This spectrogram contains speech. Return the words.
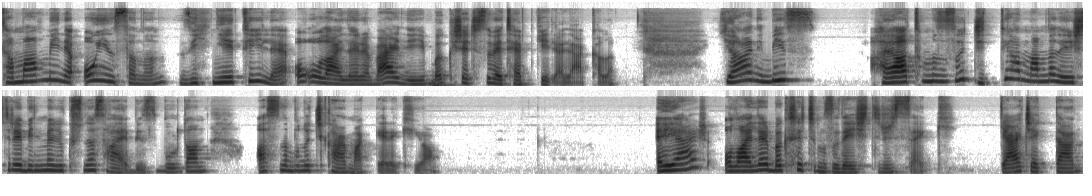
tamamıyla o insanın zihniyetiyle o olaylara verdiği bakış açısı ve tepkiyle alakalı. Yani biz hayatımızı ciddi anlamda değiştirebilme lüksüne sahibiz. Buradan aslında bunu çıkarmak gerekiyor. Eğer olaylara bakış açımızı değiştirirsek, gerçekten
